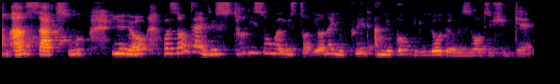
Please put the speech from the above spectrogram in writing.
answer to, you know. But sometimes you study so well, you study night, you prayed, and you got below the result you should get.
